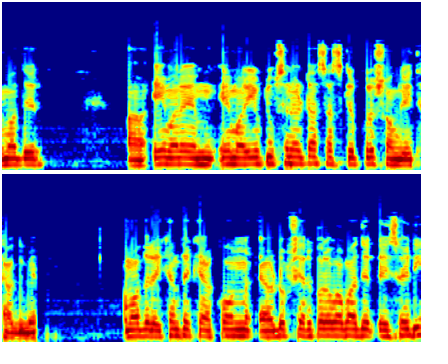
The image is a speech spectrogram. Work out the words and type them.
আমাদের এমআর এমআর ইউটিউব চ্যানেলটা সাবস্ক্রাইব করে সঙ্গেই থাকবেন। আমাদের এখান থেকে এখন অ্যাডপ শেয়ার করা আমাদের এই সাইডে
